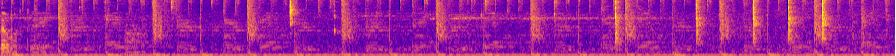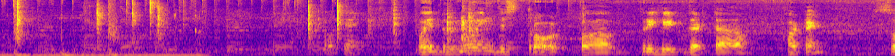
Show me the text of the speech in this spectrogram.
ಮಾಡಿ ಕೈ ಎಲ್ಲ ಬರ್ತಾ ಇದೆ ಹಾಂ Okay. While removing this throat, uh, preheat that uh, hot end, so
